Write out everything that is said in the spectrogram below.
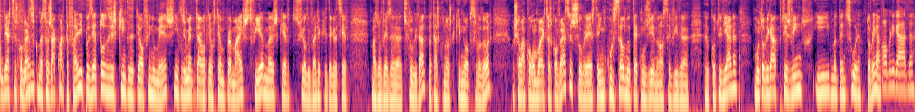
destas conversas, começam já quarta-feira e depois é todas as quintas até ao fim do mês. Infelizmente já não temos tempo para mais, Sofia, mas quero, Sofia Oliveira, queria te agradecer mais uma vez a disponibilidade para estar connosco aqui no Observador. Oxalá corram bem estas conversas sobre esta incursão da tecnologia na nossa vida uh, cotidiana. Muito obrigado por teres vindo e mantém-te segura. Muito obrigado. Obrigada.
